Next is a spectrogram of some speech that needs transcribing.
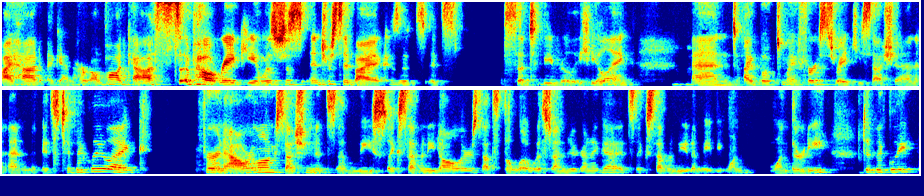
I had again heard on podcasts about Reiki and was just interested by it because it's it's said to be really healing. Mm-hmm. And I booked my first Reiki session and it's typically like for an hour long session, it's at least like $70. That's the lowest end you're gonna get. It's like 70 to maybe one 130 typically.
